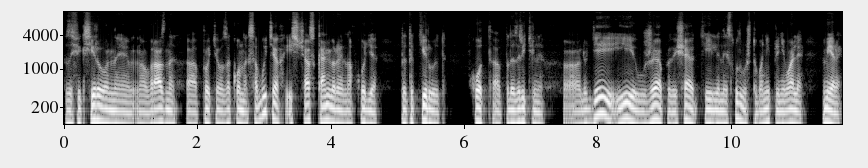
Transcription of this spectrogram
зафиксированы э, в разных а, противозаконных событиях, и сейчас камеры на входе детектируют вход а, подозрительных а, людей и уже оповещают те или иные службы, чтобы они принимали меры.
